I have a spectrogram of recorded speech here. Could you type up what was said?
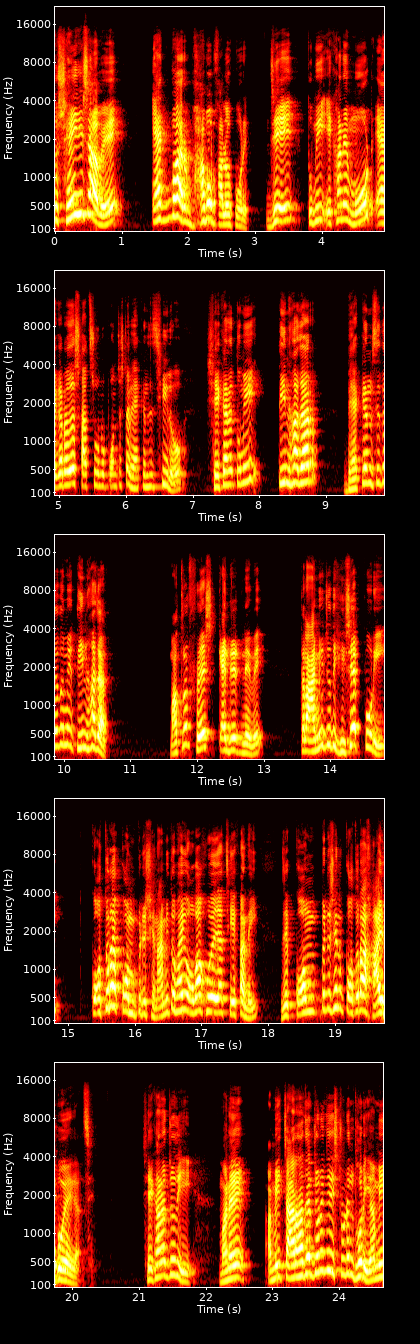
তো সেই হিসাবে একবার ভাবো ভালো করে যে তুমি এখানে মোট এগারো হাজার সাতশো উনপঞ্চাশটা ভ্যাকেন্সি ছিল, সেখানে তুমি তিন হাজার ভ্যাকেন্সিতে তুমি তিন হাজার মাত্র ফ্রেশ ক্যান্ডিডেট নেবে। তাহলে আমি যদি হিসেব করি কতটা কম্পিটিশন আমি তো ভাই অবাক হয়ে যাচ্ছি এখানেই যে কম্পিটিশন কতটা হাই হয়ে গেছে। সেখানে যদি মানে আমি চার হাজার জনই যদি স্টুডেন্ট ধরি, আমি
